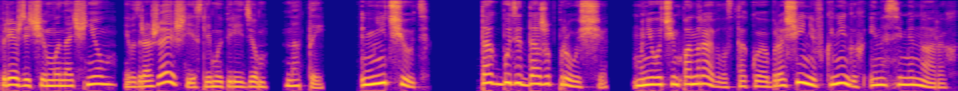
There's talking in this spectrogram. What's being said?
Прежде чем мы начнем, не возражаешь, если мы перейдем на «ты»? Ничуть. Так будет даже проще. Мне очень понравилось такое обращение в книгах и на семинарах.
